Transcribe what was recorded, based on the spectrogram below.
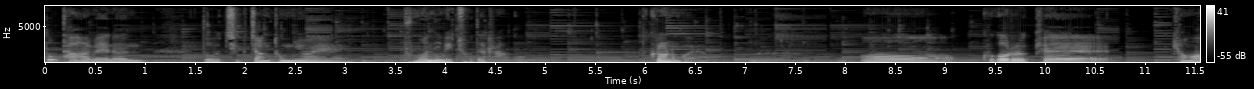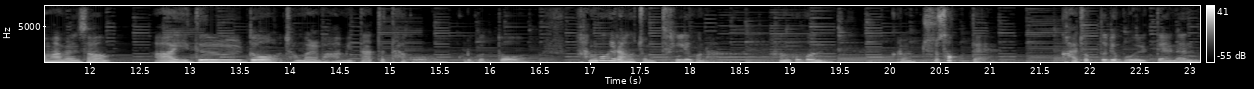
또 다음에는 또 직장 동료의 부모님이 초대를 하고. 그러는 거예요. 어, 그거를 이렇게 경험하면서 아, 이들도 정말 마음이 따뜻하고 그리고 또 한국이랑은 좀 틀리구나. 한국은 그런 추석 때 가족들이 모일 때는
